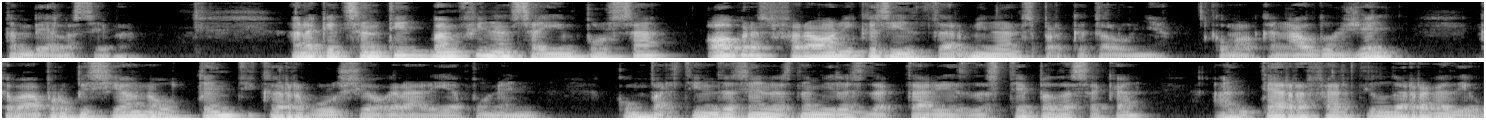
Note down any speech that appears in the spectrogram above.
també la seva. En aquest sentit, van finançar i impulsar obres faraòniques i determinants per Catalunya, com el Canal d'Urgell, que va propiciar una autèntica revolució agrària a Ponent, convertint desenes de milers d'hectàrees d'estepa de secà en terra fèrtil de regadiu,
